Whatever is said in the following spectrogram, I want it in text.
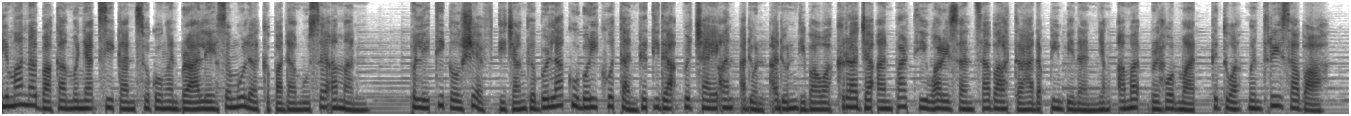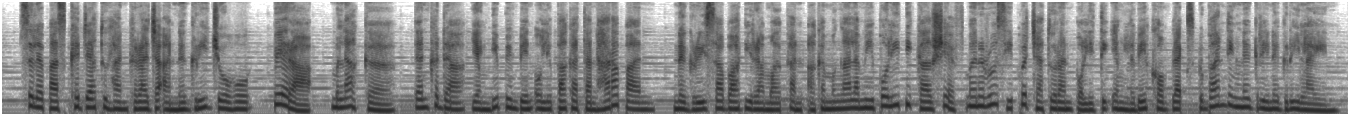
di mana bakal menyaksikan sokongan beralih semula kepada Musa Aman political shift dijangka berlaku berikutan ketidakpercayaan adun-adun di bawah kerajaan Parti Warisan Sabah terhadap pimpinan yang amat berhormat Ketua Menteri Sabah. Selepas kejatuhan kerajaan negeri Johor, Perak, Melaka dan Kedah yang dipimpin oleh Pakatan Harapan, negeri Sabah diramalkan akan mengalami political shift menerusi percaturan politik yang lebih kompleks berbanding negeri-negeri lain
